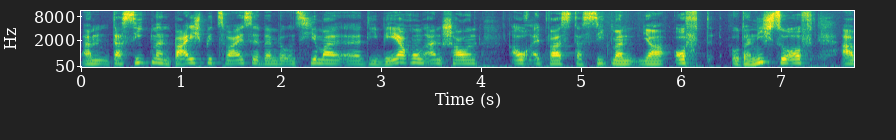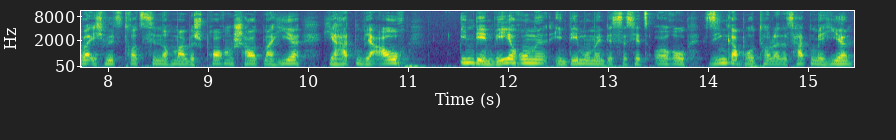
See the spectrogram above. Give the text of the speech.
ähm, das sieht man beispielsweise, wenn wir uns hier mal äh, die Währung anschauen, auch etwas, das sieht man ja oft oder nicht so oft, aber ich will es trotzdem nochmal besprochen. Schaut mal hier, hier hatten wir auch in den Währungen, in dem Moment ist das jetzt Euro, Singapur-Dollar, das hatten wir hier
